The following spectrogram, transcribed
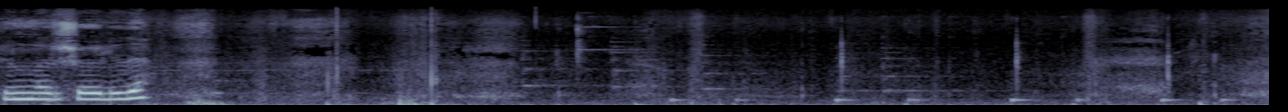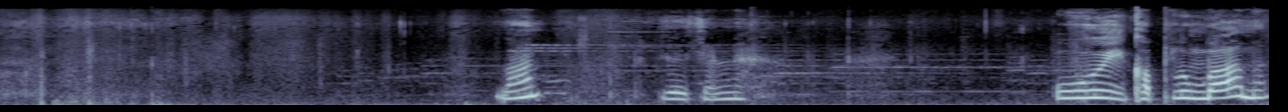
Şunları şöyle de. Lan. Şimdi. Uy kaplumbağa mı?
